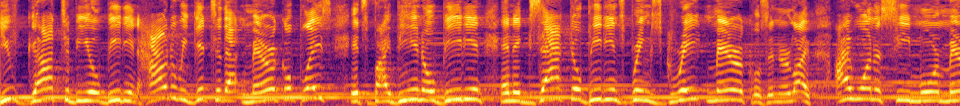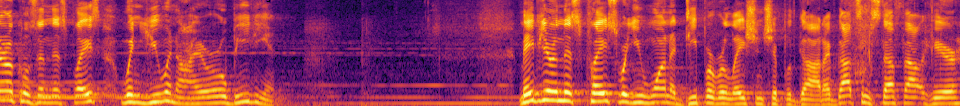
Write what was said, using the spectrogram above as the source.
You've got to be obedient. How do we get to that miracle place? It's by being obedient, and exact obedience brings great miracles in their life. I want to see more miracles in this place when you and I are obedient. Maybe you're in this place where you want a deeper relationship with God. I've got some stuff out here,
